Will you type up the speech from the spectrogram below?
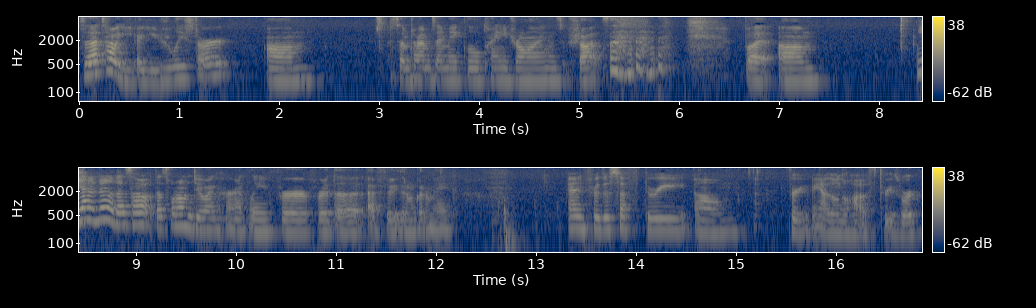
so that's how I usually start. Um, sometimes I make little tiny drawings of shots, but um, yeah, no, that's how that's what I'm doing currently for for the F three that I'm gonna make. And for this F three, um, forgive me, I don't know how F threes work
